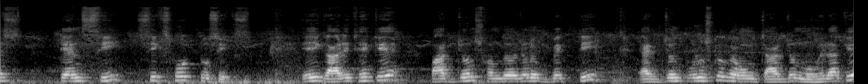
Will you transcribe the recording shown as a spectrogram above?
S ten C six four two six এই গাড়ি থেকে পাঁচজন সন্দেহজনক ব্যক্তি, একজন পুরুষ লোক এবং চারজন মহিলাকে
